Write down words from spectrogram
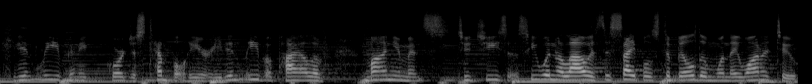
He didn't leave any gorgeous temple here. He didn't leave a pile of monuments to Jesus. He wouldn't allow his disciples to build them when they wanted to.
